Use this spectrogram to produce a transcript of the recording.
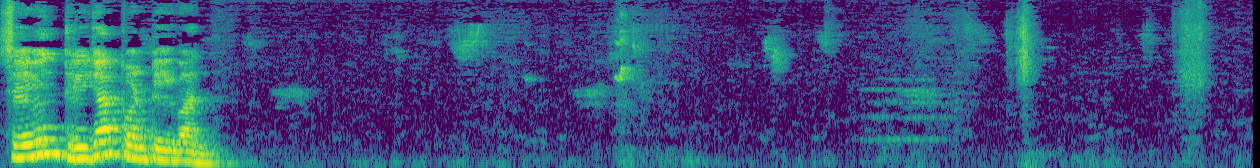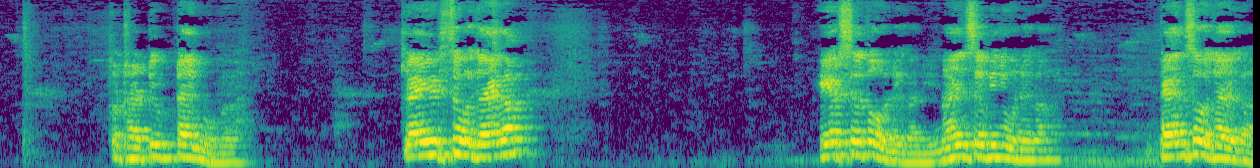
सेवन थ्री जार ट्वेंटी वन। तो थर्टी टाइम होगा क्या एट से हो जाएगा? एट से तो होने का नहीं, नाइन से भी नहीं होने का। टेन से हो जाएगा?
